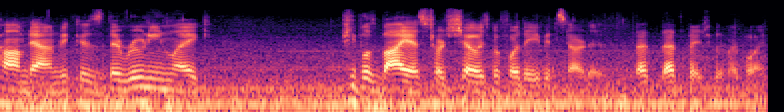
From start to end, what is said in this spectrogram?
calm down because they're ruining like people's bias towards shows before they even started. That that's basically my point.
